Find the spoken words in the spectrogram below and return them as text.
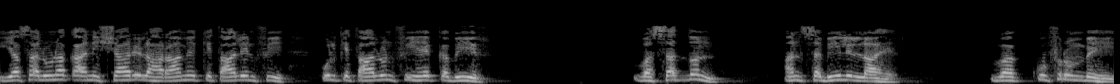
یسلون کا نشہر الحرام کی تعلن فی کل کی تعلن فی ہے کبیر، و سد ان سبیل اللہ، و کفرم بہی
